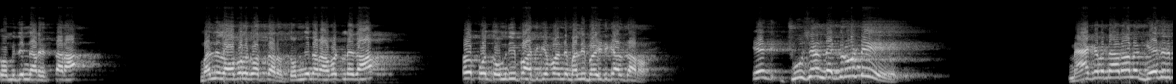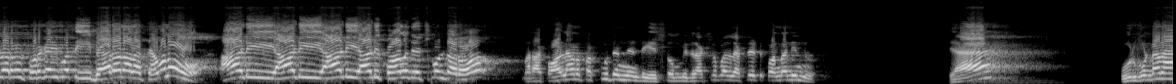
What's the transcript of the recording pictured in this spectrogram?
తొమ్మిదిన్నర ఇస్తారా? మళ్ళీ లోపలికి వస్తారు. తొమ్మిదిన్నర అవ్వట్లేదా? తొమ్మిది పాతికి ఇవ్వండి మళ్ళీ బయటికి వెళ్తారు. ఏంటి చూసాను దగ్గరుండి మేకల బేరాలు గేదెల బేరాలు త్వరగా అయిపోతాయి. ఈ బేరాలు అలా తెవలం ఆడి ఆడి ఆడి ఆడి కోళ్ళను తెచ్చుకుంటారు. మరి ఆ కోళ్ళ ఏమైనా తక్కువ తిందండి తొమ్మిది లక్షల రూపాయలు లెఫ్ట్ కొన్నా నిన్ను. ఏ? ఊరుకుంటానా?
